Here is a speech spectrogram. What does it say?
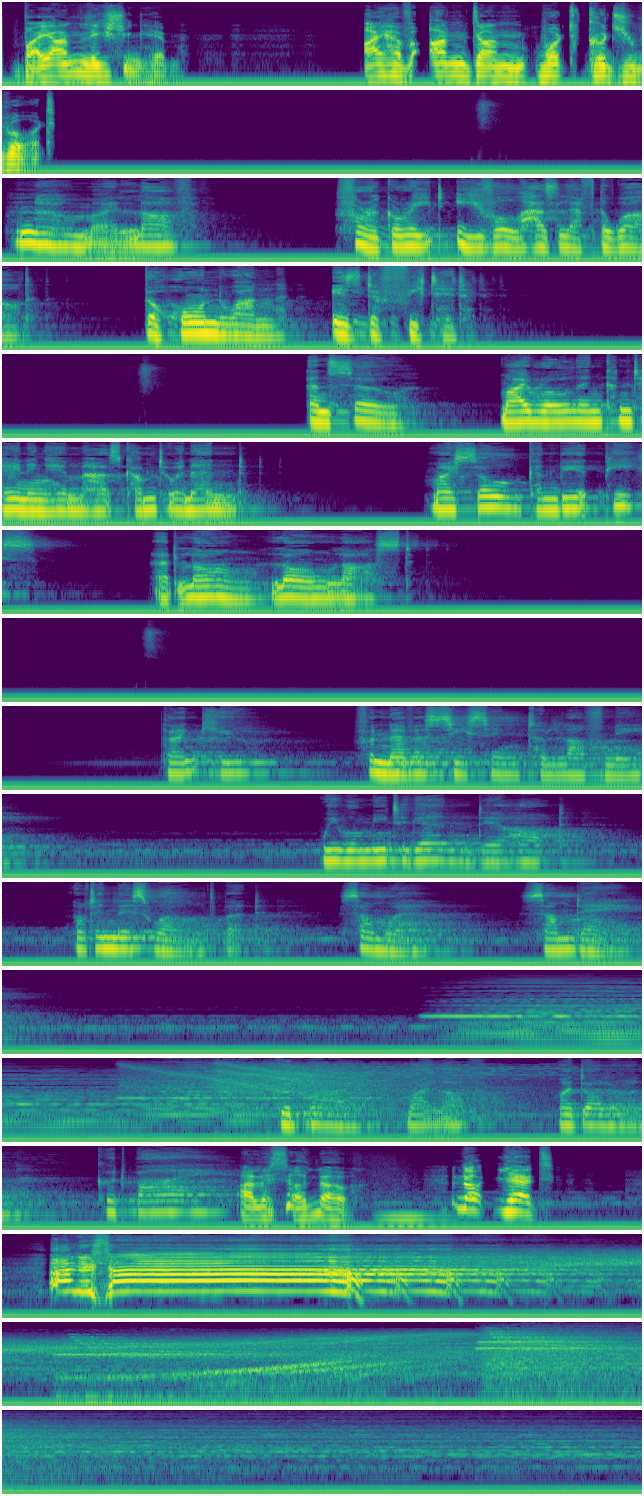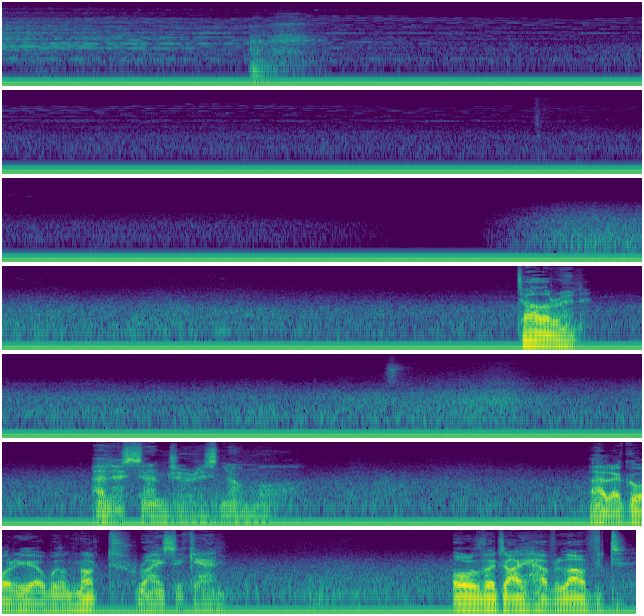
by unleashing him, I have undone what good you wrought. No, my love. For a great evil has left the world. The Horned One is defeated. And so, my role in containing him has come to an end my soul can be at peace at long, long last. Thank you for never ceasing to love me. We will meet again, dear heart. Not in this world, but somewhere, someday. Goodbye, my love, my Doloran. Goodbye. Alyssa, no. Not yet. Alyssa! Doloran. Alessandra is no more. Allegoria will not rise again. All that I have loved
